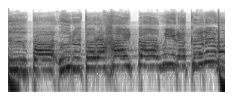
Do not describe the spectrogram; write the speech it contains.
スーパーウルトラハイパーミラクルの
